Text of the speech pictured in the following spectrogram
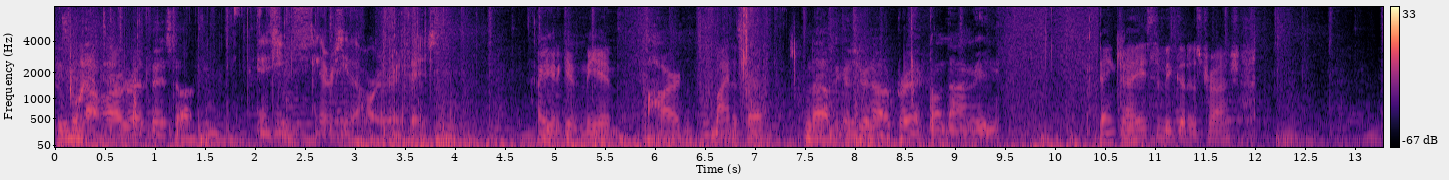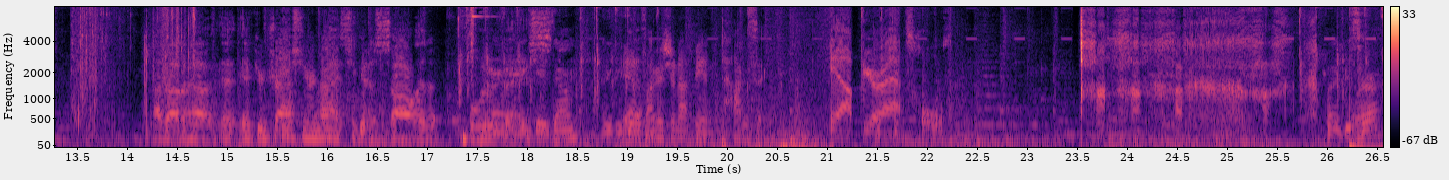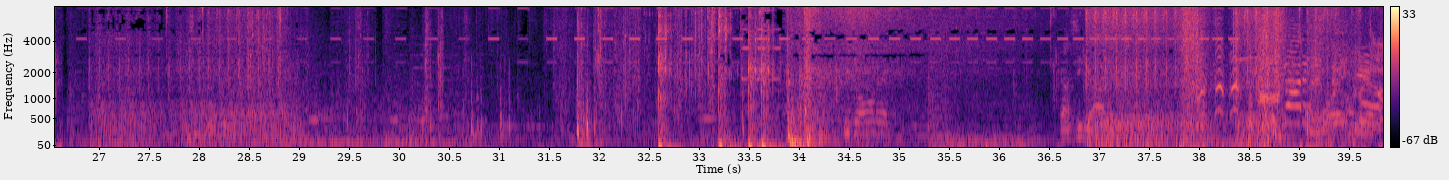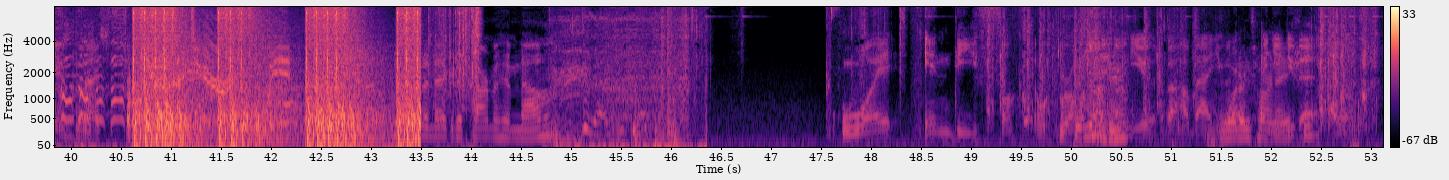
He's getting that hard red face dog. And you've never seen that hard red face. Are you gonna give me a hard minus red? No, because you're not a prick. Don't die, Maiden. Thank you. Yeah, I used to be good as trash. I'd rather have, if you're trash and you're nice, you get a solid blue Alright, AK's face. down. Yeah, good? as long as you're not being toxic. Yeah, up your asshole. Ha ha ha ha. Wait, be Where? On it. Guys, he got it. I'm gonna negative karma him now. What in the fuck? Wrong Good job, shit dude. on you about how bad you What are, and you do incarnation? that. I don't.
